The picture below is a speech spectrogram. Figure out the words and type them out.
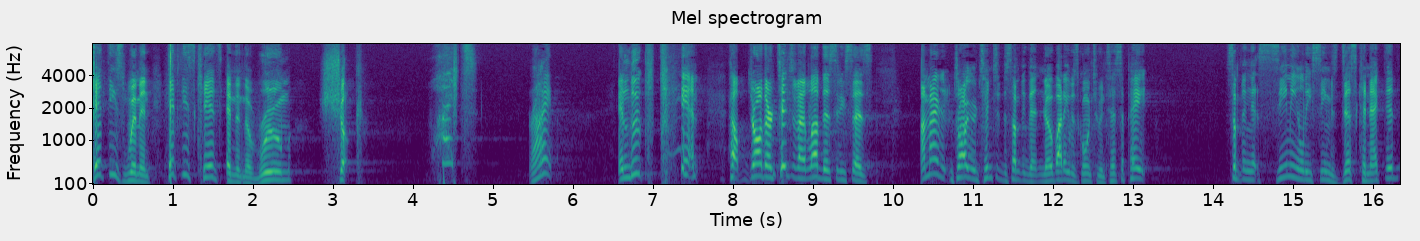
hit these women, hit these kids, and then the room shook. What? Right? And Luke can't help draw their attention. I love this. And he says, I'm going to draw your attention to something that nobody was going to anticipate, something that seemingly seems disconnected.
